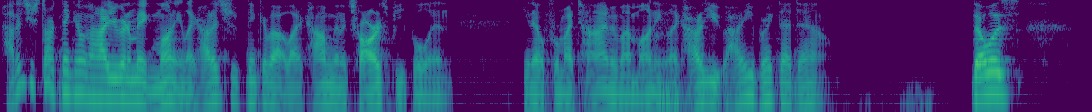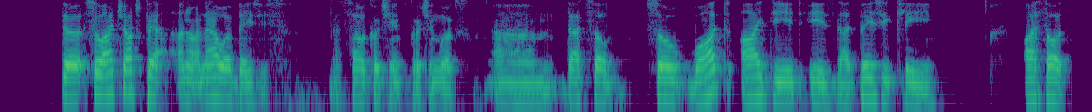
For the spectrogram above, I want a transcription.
How did you start thinking about how you're going to make money? Like, how did you think about like how I'm going to charge people and you know for my time and my money? Like, how do you how do you break that down? That was the so I charge per on an hour basis. That's how coaching coaching works. Um, that's how. So what I did is that basically, I thought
